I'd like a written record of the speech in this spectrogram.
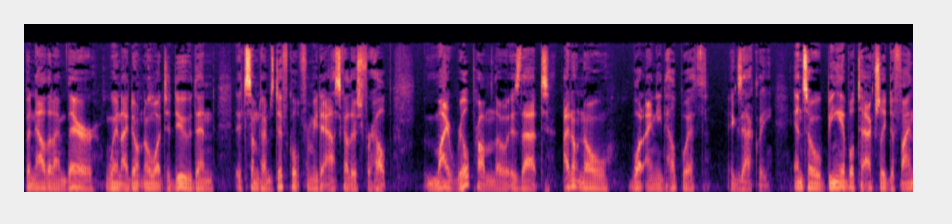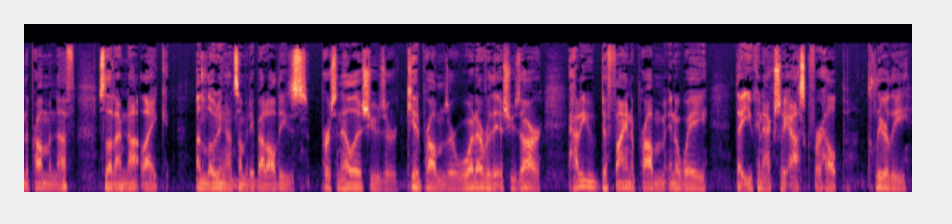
but now that I'm there, when I don't know what to do, then it's sometimes difficult for me to ask others for help. My real problem though is that I don't know what I need help with exactly. And so being able to actually define the problem enough so that I'm not like unloading on somebody about all these personnel issues or kid problems or whatever the issues are, how do you define a problem in a way that you can actually ask for help clearly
